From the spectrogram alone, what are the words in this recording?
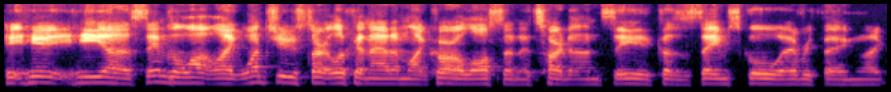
He he he uh, seems a lot like once you start looking at him like Carl Lawson, it's hard to unsee because the same school, everything like.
